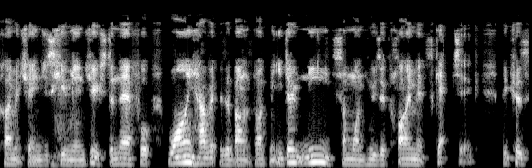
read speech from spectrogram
climate change is human induced and therefore why have it as a balanced argument you don't need someone who's a climate skeptic because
